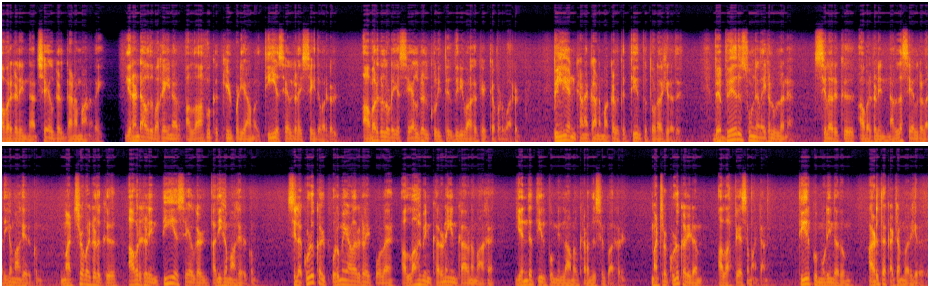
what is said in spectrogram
அவர்களின் நற்செயல்கள் கனமானவை. இரண்டாவது வகையினர் அல்லாஹுக்கு கீழ்ப்படியாமல் தீய செயல்களை செய்தவர்கள். அவர்களுடைய செயல்கள் குறித்து விரிவாக கேட்கப்படுவார்கள். பில்லியன் கணக்கான மக்களுக்கு தீர்ப்பு தொடர்கிறது. வெவ்வேறு சூழ்நிலைகள் உள்ளன. சிலருக்கு அவர்களின் நல்ல செயல்கள் அதிகமாக இருக்கும். மற்றவர்களுக்கு அவர்களின் தீய செயல்கள் அதிகமாக இருக்கும். சில குழுக்கள் பொறுமையாளர்களைப் போல அல்லாஹ்வின் கருணையின் காரணமாக எந்த தீர்ப்பும் இல்லாமல் கடந்து செல்வார்கள். மற்ற குழுக்களிடம் அல்லாஹ் பேச மாட்டான் தீர்ப்பு முடிந்ததும் அடுத்த கட்டம் வருகிறது.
